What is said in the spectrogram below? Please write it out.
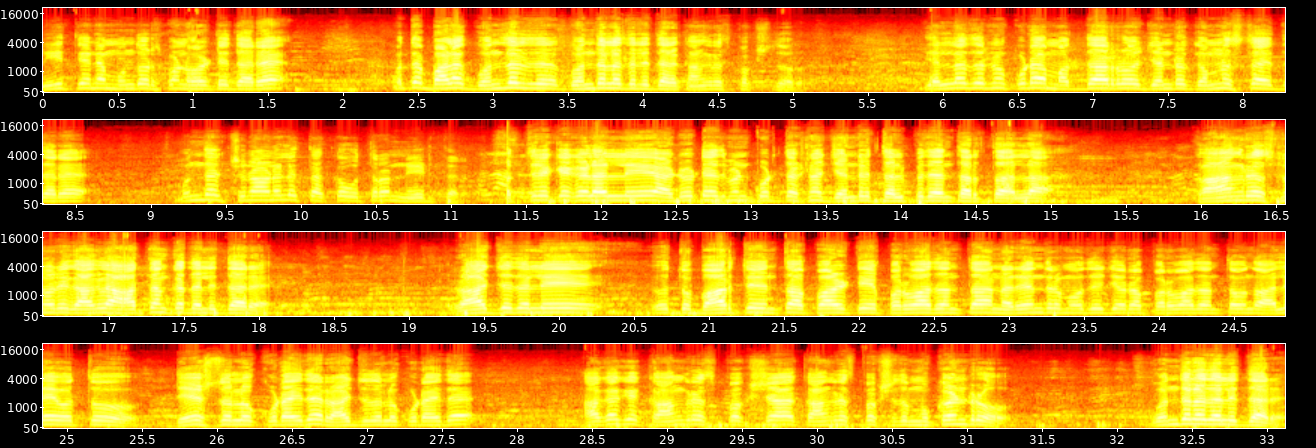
ನೀತಿಯನ್ನೇ ಮುಂದುವರಿಸ್ಕೊಂಡು ಹೊರಟಿದ್ದಾರೆ. ಮತ್ತು ಭಾಳ ಗೊಂದಲದ, ಗೊಂದಲದಲ್ಲಿದ್ದಾರೆ ಕಾಂಗ್ರೆಸ್ ಪಕ್ಷದವರು. ಎಲ್ಲದನ್ನು ಕೂಡ ಮತದಾರರು, ಜನರು ಗಮನಿಸ್ತಾ ಇದ್ದಾರೆ. ಮುಂದೆ ಚುನಾವಣೆಯಲ್ಲಿ ತಕ್ಕ ಉತ್ತರ ನೀಡ್ತಾರೆ. ಪತ್ರಿಕೆಗಳಲ್ಲಿ ಅಡ್ವರ್ಟೈಸ್ಮೆಂಟ್ ಕೊಟ್ಟ ತಕ್ಷಣ ಜನರಿಗೆ ತಲುಪಿದೆ ಅಂತ ಅರ್ಥ ಅಲ್ಲ. ಕಾಂಗ್ರೆಸ್ನವರಿಗಾಗಲೇ ಆತಂಕದಲ್ಲಿದ್ದಾರೆ. ರಾಜ್ಯದಲ್ಲಿ ಇವತ್ತು ಭಾರತೀಯ ಜನತಾ ಪಾರ್ಟಿ ಪರವಾದಂಥ ನರೇಂದ್ರ ಮೋದಿಜಿಯವರ ಪರವಾದಂಥ ಒಂದು ಅಲೆ ಇವತ್ತು ದೇಶದಲ್ಲೂ ಕೂಡ ಇದೆ, ರಾಜ್ಯದಲ್ಲೂ ಕೂಡ ಇದೆ. ಹಾಗಾಗಿ ಕಾಂಗ್ರೆಸ್ ಪಕ್ಷ, ಕಾಂಗ್ರೆಸ್ ಪಕ್ಷದ ಮುಖಂಡರು ಗೊಂದಲದಲ್ಲಿದ್ದಾರೆ.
